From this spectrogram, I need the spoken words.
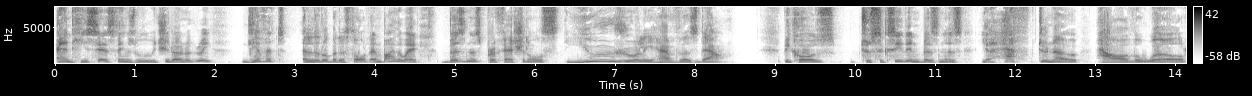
and he says things with which you don't agree, give it a little bit of thought. And by the way, business professionals usually have this down because to succeed in business, you have to know how the world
